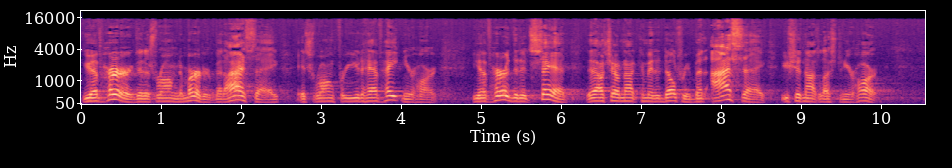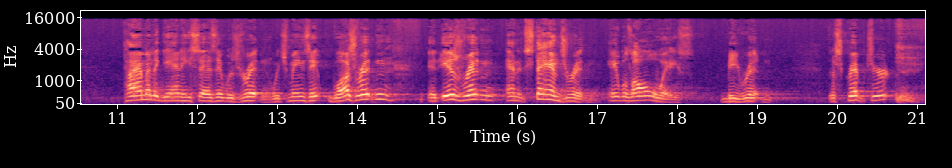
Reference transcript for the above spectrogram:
You have heard that it's wrong to murder, but I say it's wrong for you to have hate in your heart. You have heard that it's said, that Thou shalt not commit adultery. But I say, You should not lust in your heart. Time and again, he says it was written, which means it was written, it is written, and it stands written. It will always be written. The scripture,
